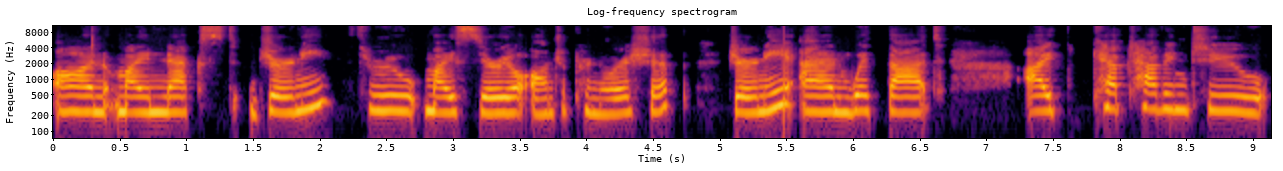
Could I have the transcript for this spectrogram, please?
on my next journey through my serial entrepreneurship journey. And with that, I kept having to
